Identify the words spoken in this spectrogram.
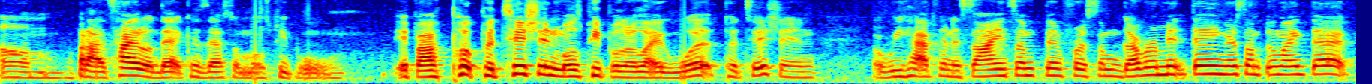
Um, but I titled that because that's what most people, if I put petition, most people are like, what petition? Are we having to sign something for some government thing or something like that?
